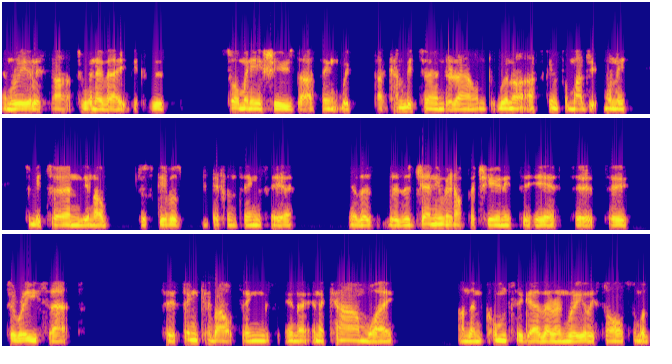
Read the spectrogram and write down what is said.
and really start to innovate because there's so many issues that I think we, that can be turned around. We're not asking for magic money to be turned. You know, just give us different things here. You know, there's there's a genuine opportunity here to to to reset, to think about things in a in a calm way, and then come together and really solve some of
